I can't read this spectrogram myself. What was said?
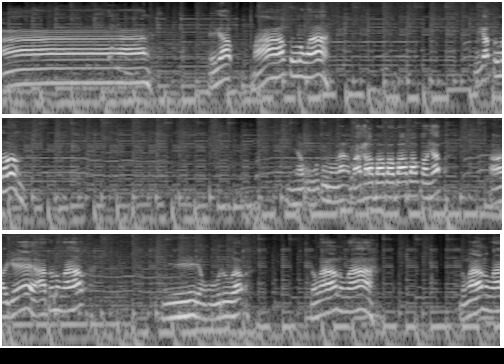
อ่าเฮ้ยครับมาครับตู้ลงมา นี่ครับตู้ลงนี่ครับโอ้ตู้ลงแล้วเบาเบาเบาเบาเบาเบาก่อนครับโอเคอ่าตู้ลงมาครับนี่โอ้โหดูครับลงมาครับลงมาลงมาครับลงมา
